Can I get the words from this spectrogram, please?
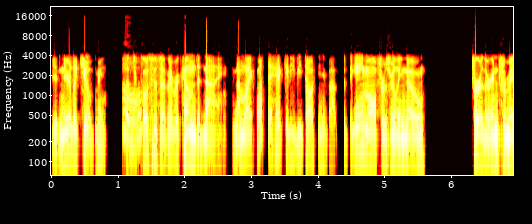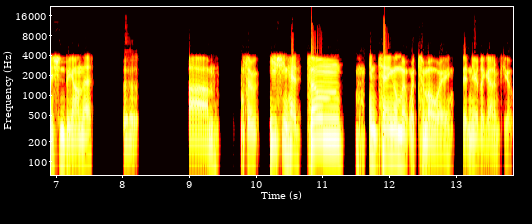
It nearly killed me. That's the closest I've ever come to dying. And I'm like, what the heck could he be talking about? But the game offers really no further information beyond that. Mhm. Um, so Isshin had some entanglement with Tomoe that nearly got him killed.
